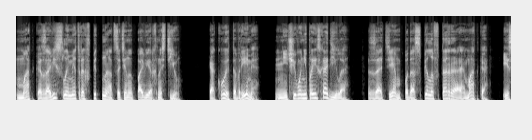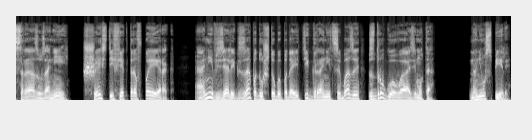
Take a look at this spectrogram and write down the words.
Матка зависла метрах в пятнадцати над поверхностью. Какое-то время ничего не происходило. Затем подоспела вторая матка, и сразу за ней шесть эффекторов ПРок. Они взяли к западу, чтобы подойти к границе базы с другого азимута. Но не успели.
